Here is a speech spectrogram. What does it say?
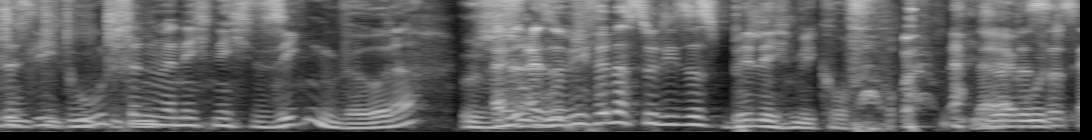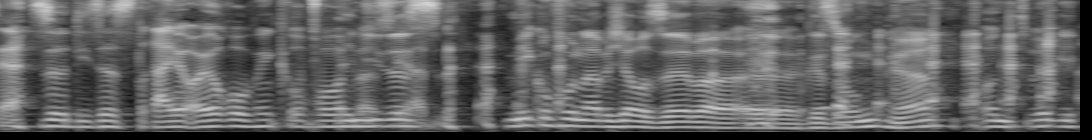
das Lied gut finden, wenn ich nicht singen würde. Das Also, so also wie findest du dieses Billigmikrofon? Also Naja, das gut. ist ja so dieses 3-Euro-Mikrofon. In was dieses Mikrofon habe ich auch selber äh, gesungen, ja. Und wirklich,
